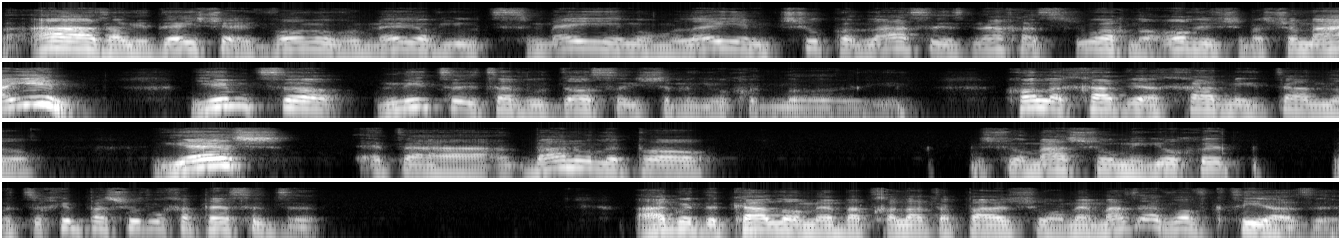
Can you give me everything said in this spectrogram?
ואז על ידי שאיבורו ומאיו יהיו צמאים ומלאים תשוקו לאסס נחס רוח לעובב שבשמיים, ימצא ניצה את עבודוסי שמיוחד לו. כל אחד ואחד מאיתנו, יש את ה... באנו לפה בשביל משהו מיוחד, וצריכים פשוט לחפש את זה. אגו דקלו אומר בהתחלת הפרש, הוא אומר, מה זה הווב קטיע הזה?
